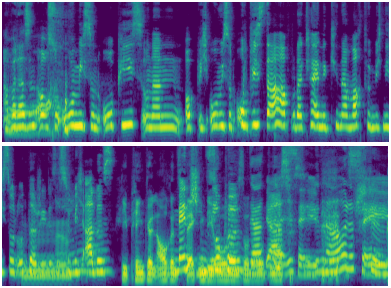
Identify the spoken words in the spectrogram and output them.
Aber da sind auch so Omis und Opis und dann, ob ich Omis und Opis da habe oder kleine Kinder, macht für mich nicht so einen Unterschied. Das ist für mich alles, Die pinkeln auch ins Becken, die Menschensuppe. Omis und Da, Opis. Ja, ist safe. genau das Safe. stimmt.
